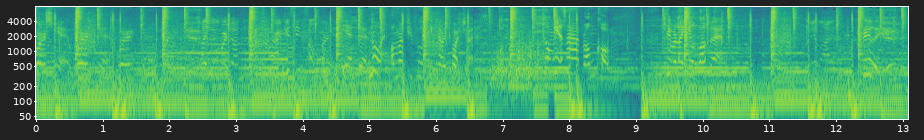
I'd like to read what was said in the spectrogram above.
Work it, work it, work it, work it. Like when we're done the passport, have you seen Saltburn? Yeah, do it. No, all my people keep telling me to watch it. Told me it's a rom-com. They were like, you'll love it. Really? Work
